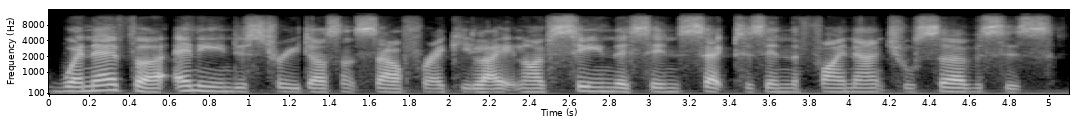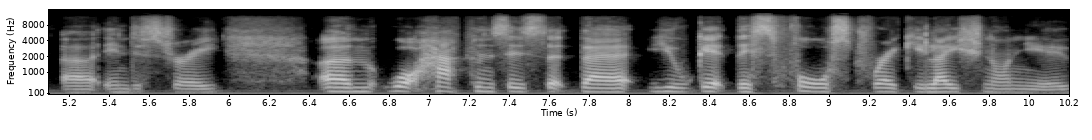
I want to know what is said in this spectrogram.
whenever any industry doesn't self-regulate and i've seen this in sectors in the financial services uh, industry um, what happens is that there you'll get this forced regulation on you.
